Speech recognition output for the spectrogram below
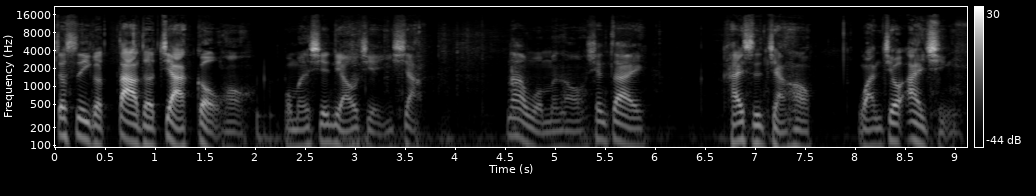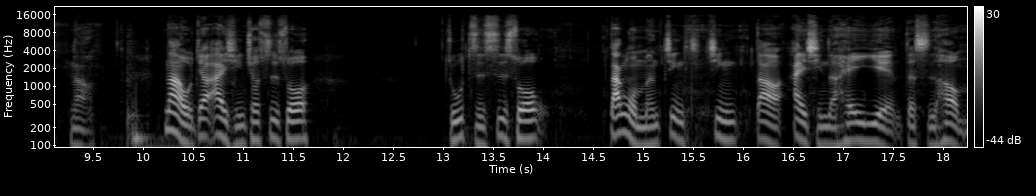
这是一个大的架构哦，我们先了解一下。那我们哦，现在开始讲哦，挽救爱情。那那我叫爱情，就是说，主旨是说，当我们进进到爱情的黑夜的时候，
